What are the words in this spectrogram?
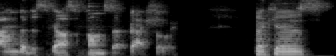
under discussed concept, actually, because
